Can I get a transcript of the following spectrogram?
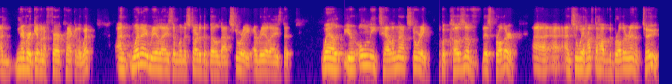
and never given a fair crack of the whip. And when I realized and when I started to build that story, I realized that, well, you're only telling that story because of this brother. Uh, and so we have to have the brother in it too.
